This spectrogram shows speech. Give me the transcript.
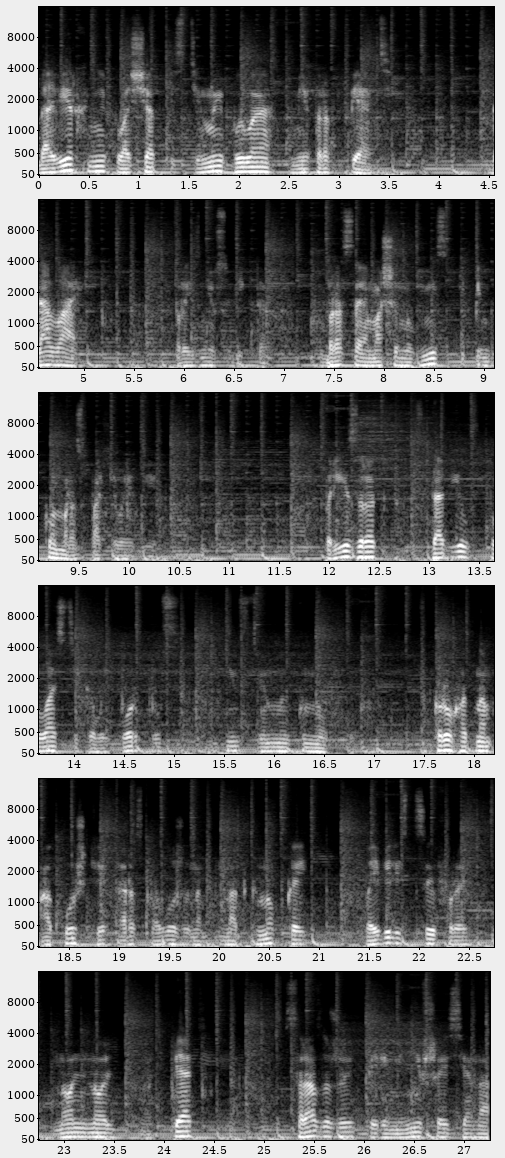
До верхней площадки стены было метров пять. «Давай!» – произнес Виктор бросая машину вниз и пинком распахивая дверь. Призрак давил в пластиковый корпус единственную кнопку. В крохотном окошке, расположенном над кнопкой, появились цифры 0005, сразу же переменившиеся на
